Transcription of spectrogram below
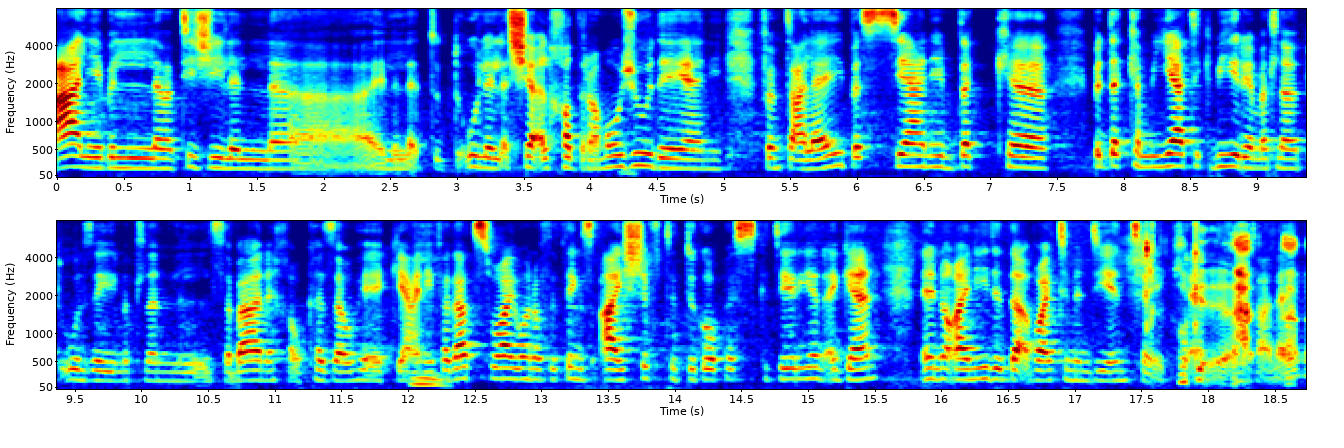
عالية لما بتيجي لل. تقول الأشياء الخضراء موجودة يعني فهمت علي بس يعني بدك آه، بدك كميات كبيرة مثلا تقول زي مثلا السبانخ أو كذا وهيك يعني. ف that's why one of the things I shifted to go pescatarian again لأنه I needed that vitamin D intake okay يعني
